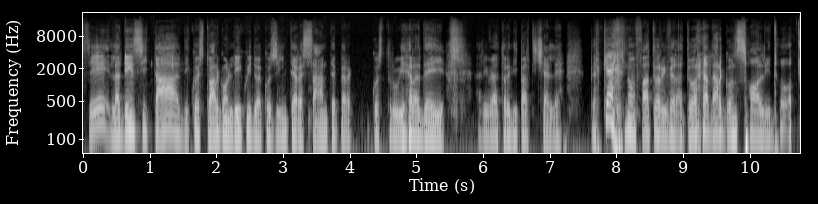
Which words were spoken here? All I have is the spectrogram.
se la densità di questo argon liquido è così interessante per costruire dei rivelatori di particelle, perché non fate un rivelatore ad argon solido?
